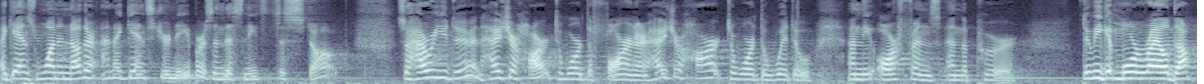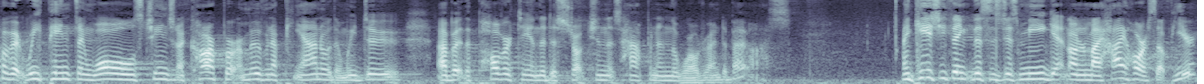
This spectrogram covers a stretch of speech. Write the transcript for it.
against one another and against your neighbors, and this needs to stop. So, how are you doing? How's your heart toward the foreigner? How's your heart toward the widow and the orphans and the poor? Do we get more riled up about repainting walls, changing a carpet, or moving a piano than we do about the poverty and the destruction that's happening in the world round about us? In case you think this is just me getting on my high horse up here,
